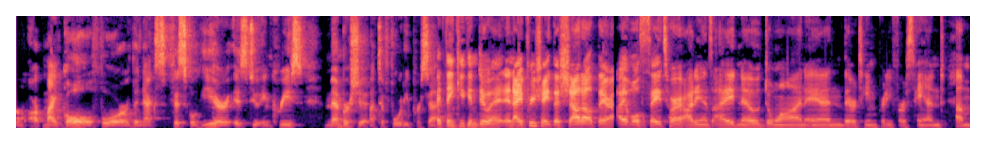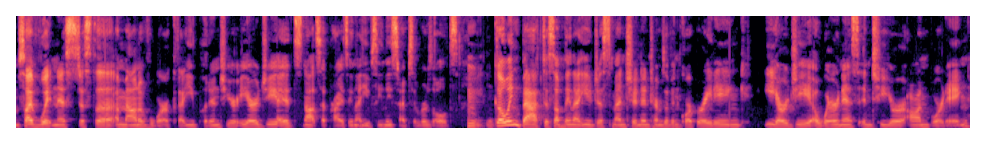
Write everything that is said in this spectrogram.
Um, our, my goal for the next fiscal year is to increase membership to 40%. I think you can do it. And I appreciate the shout out there. I will say to our audience, I know Dawon and their team pretty firsthand. Um, so I've witnessed just the amount of work that you put into your ERG. It's not surprising that you've seen these types of results. Going back to something that you just mentioned in terms of incorporating ERG awareness into your onboarding.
